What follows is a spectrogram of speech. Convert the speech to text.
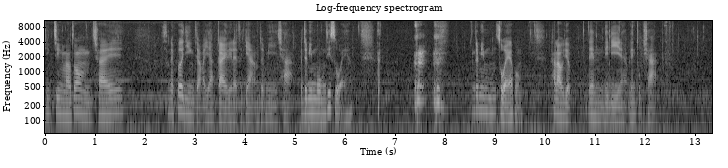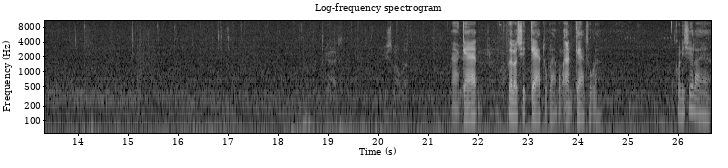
จริงๆ เราต้องใช้ สไนเปอร์ยิงจากระยะไกลหรืออะไรสักอย่าง มันจะมีฉาก มันจะมีมุมที่สวยครับ มันจะมีมุมสวยครับผม ถ้าเราหยบเล่นดีๆนะครับ เล่นถูกฉาก อ่าแก๊ส เพื่อเราชื่อแก๊สถูกแล้ว ผมอ่านแก๊สถูกแล้ว คนนี้ชื่ออะไรอะ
